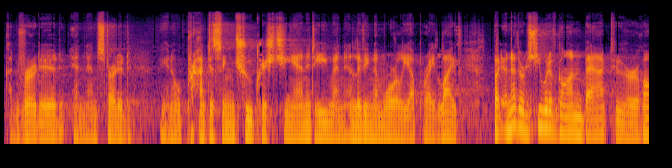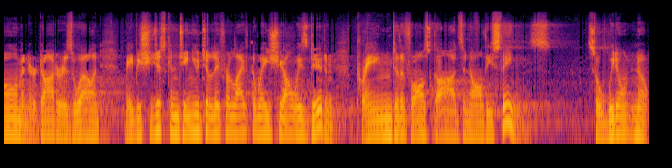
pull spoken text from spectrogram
converted and, and started you know, practicing true Christianity and, and living a morally upright life. But in other words, she would have gone back to her home and her daughter as well, and maybe she just continued to live her life the way she always did and praying to the false gods and all these things. So we don't know.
